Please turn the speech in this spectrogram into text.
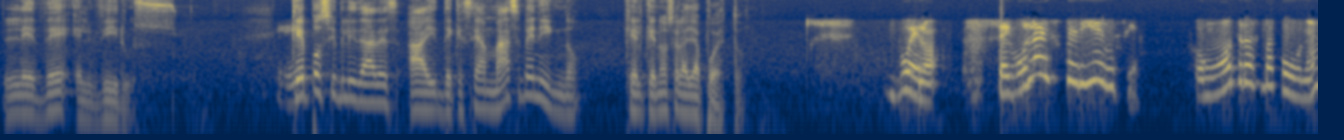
le dé el virus. ¿Qué posibilidades hay de que sea más benigno que el que no se le haya puesto? Bueno, según la experiencia con otras vacunas,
